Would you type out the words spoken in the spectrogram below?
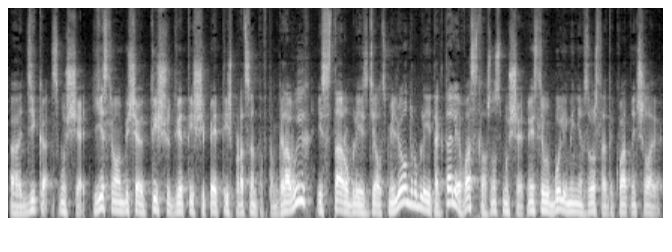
а, дико смущать. Если вам обещают две тысячи, пять тысяч процентов там годовых, из 100 рублей сделать миллион рублей и так далее, вас должно смущать. Но если вы более-менее взрослый, адекватный человек.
